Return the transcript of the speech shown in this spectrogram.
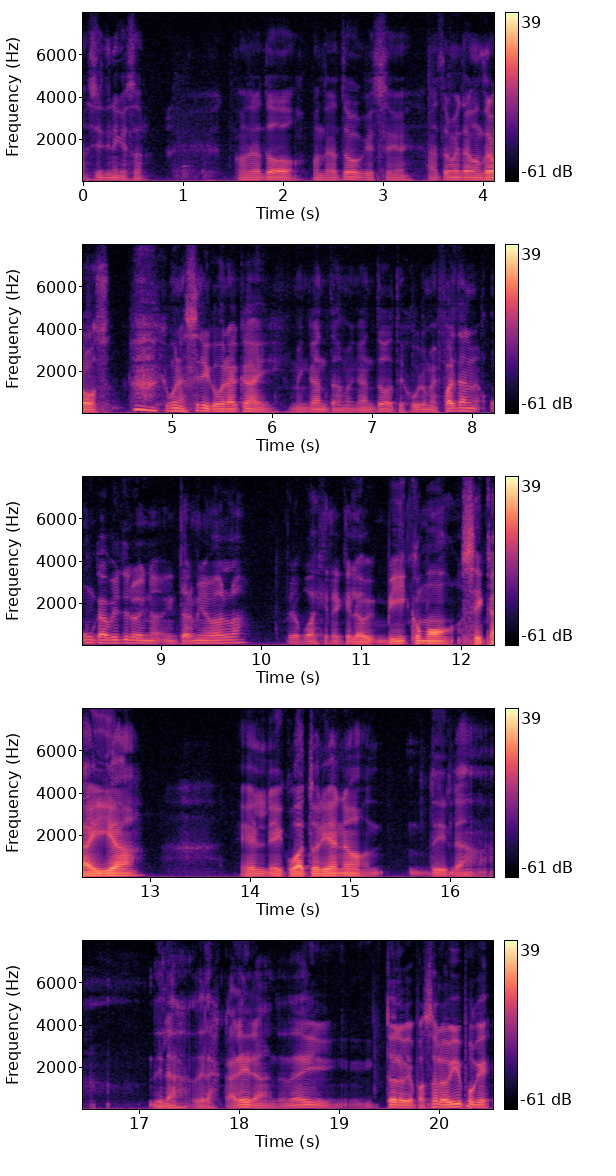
así tiene que ser. Contra todo, contra todo que se atormenta contra vos. Ah, qué buena serie Cobra Kai, me encanta, me encantó, te juro. Me faltan un capítulo y, no, y termino de verla, pero podés creer que lo vi como se caía el ecuatoriano de la de la, de la escalera, ¿entendés? Y, todo lo que pasó lo vi porque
